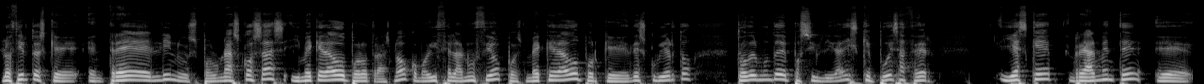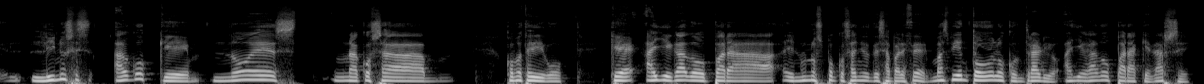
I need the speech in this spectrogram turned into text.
Lo cierto es que entré en Linux por unas cosas y me he quedado por otras, ¿no? Como dice el anuncio, pues me he quedado porque he descubierto todo el mundo de posibilidades que puedes hacer. Y es que realmente eh, Linux es algo que no es una cosa, ¿cómo te digo? que ha llegado para en unos pocos años desaparecer. Más bien todo lo contrario, ha llegado para quedarse.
